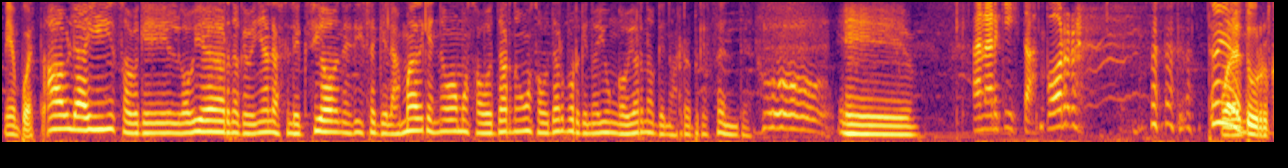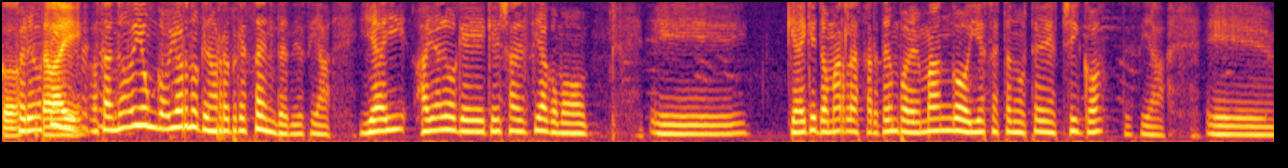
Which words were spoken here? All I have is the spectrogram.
Bien puesta. habla ahí sobre que el gobierno, que venían las elecciones, dice que las madres no vamos a votar, no vamos a votar porque no hay un gobierno que nos represente. Uh. Eh, Anarquistas, por... por el turco. Pero estaba ahí. o sea, no había un gobierno que nos represente, decía. Y ahí hay algo que, ella decía como eh, que hay que tomar la sartén por el mango y eso están ustedes chicos, decía. Eh,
